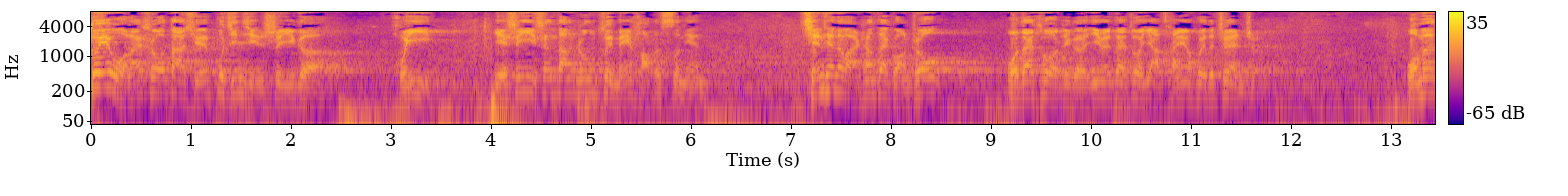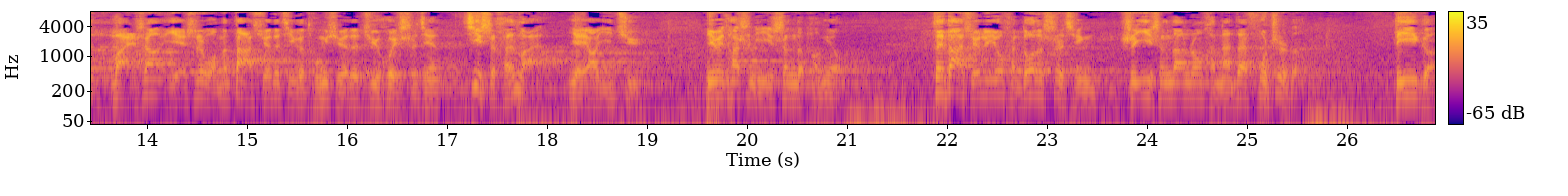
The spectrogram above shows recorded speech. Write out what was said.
对于我来说，大学不仅仅是一个回忆，也是一生当中最美好的四年。前天的晚上在广州，我在做这个，因为在做亚残运会的志愿者。我们晚上也是我们大学的几个同学的聚会时间，即使很晚也要一聚，因为他是你一生的朋友。在大学里有很多的事情是一生当中很难再复制的。第一个，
